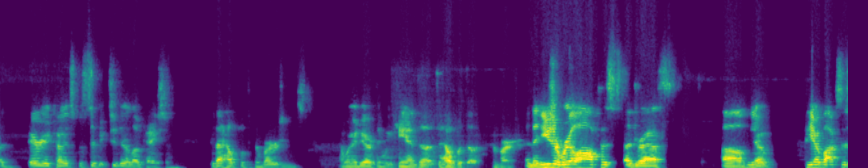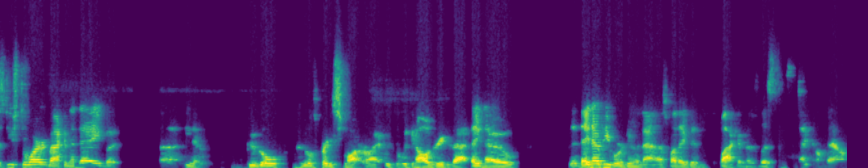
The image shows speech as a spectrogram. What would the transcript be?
a, area code specific to their location because that helps with the conversions. And we're gonna do everything we can to, to help with the conversion. And then use a real office address um, you know, PO boxes used to work back in the day, but uh, you know, Google Google's pretty smart, right? We we can all agree to that. They know they know people are doing that. That's why they've been whacking those listings and taking them down.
